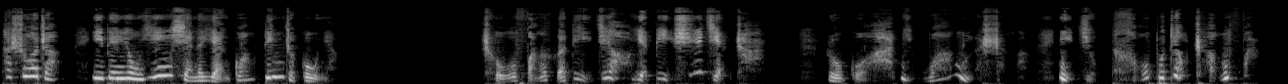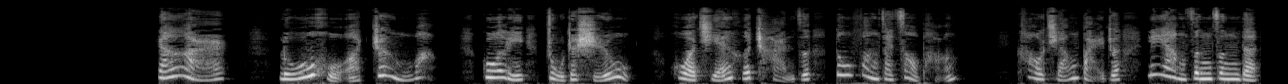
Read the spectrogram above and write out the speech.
他说着，一边用阴险的眼光盯着姑娘。厨房和地窖也必须检查。如果你忘了什么，你就逃不掉惩罚。然而，炉火正旺，锅里煮着食物，火钳和铲子都放在灶旁，靠墙摆着亮锃锃的。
